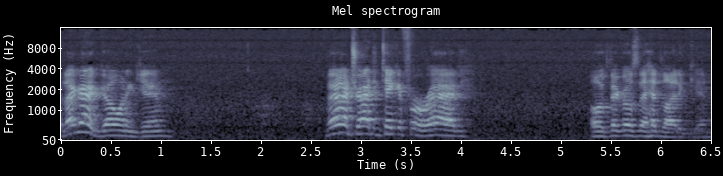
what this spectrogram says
But I got it going again. Then I tried to take it for a ride. Oh, there goes the headlight again.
